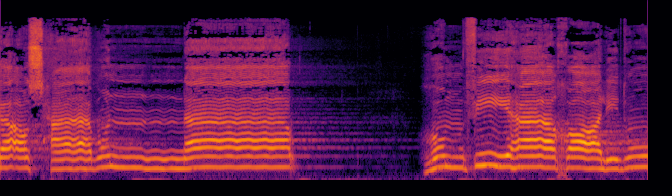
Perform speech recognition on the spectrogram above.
أصحاب النار هم فيها خالدون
